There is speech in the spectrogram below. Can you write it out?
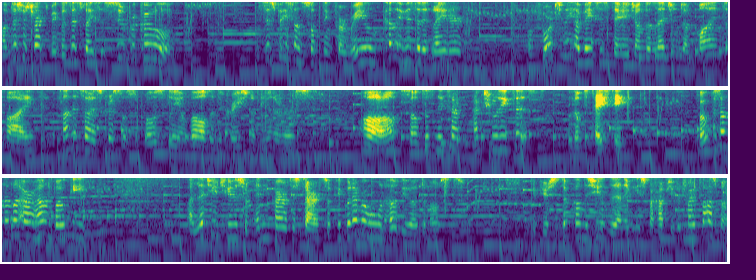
I'm just distracted because this place is super cool. Is this based on something for real? Can I visit it later? Unfortunately, I based the stage on the legend of Mind's Eye, a planet-sized crystal supposedly involved in the creation of the universe. Oh, so it doesn't actually exist. Looks tasty. Focus on the matter at hand, Boki. I'll let you choose from any power to start, so pick whatever one will help you out the most. If you're stuck on the shielded enemies, perhaps you could try Plasma.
